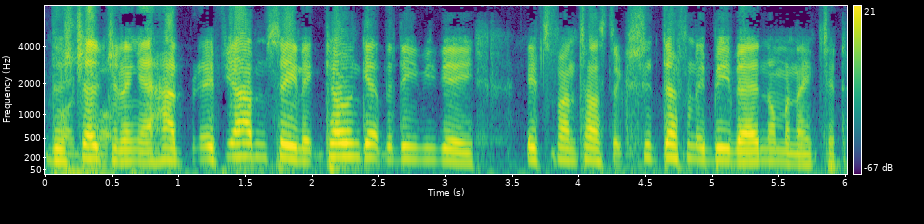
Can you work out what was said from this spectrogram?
the scheduling it had. But if you haven't seen it, go and get the DVD. It's fantastic. Should definitely be there, nominated.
